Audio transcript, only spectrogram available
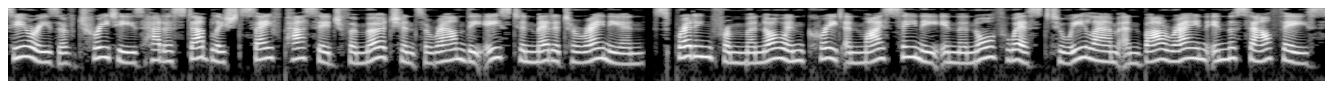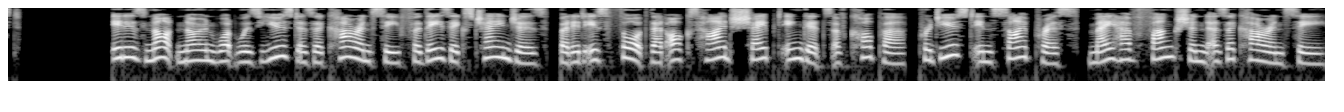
series of treaties had established safe passage for merchants around the eastern Mediterranean, spreading from Minoan Crete and Mycenae in the northwest to Elam and Bahrain in the southeast. It is not known what was used as a currency for these exchanges, but it is thought that ox-hide-shaped ingots of copper, produced in Cyprus, may have functioned as a currency.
